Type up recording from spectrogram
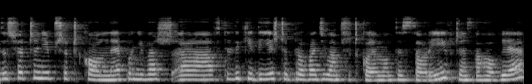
doświadczenie przedszkolne, ponieważ wtedy, kiedy jeszcze prowadziłam przedszkole Montessori w Częstochowie,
